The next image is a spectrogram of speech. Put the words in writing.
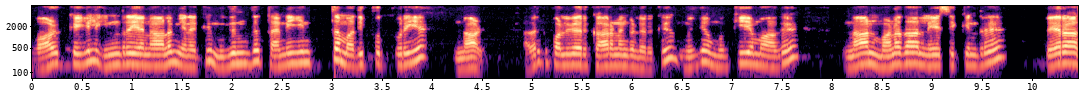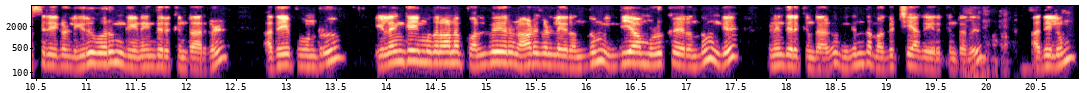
வாழ்க்கையில் இன்றைய நாளும் எனக்கு மிகுந்த தனித்த மதிப்புக்குரிய நாள். அதற்கு பல்வேறு காரணங்கள் இருக்கு. மிக முக்கியமாக நான் மனதால் நேசிக்கின்ற பேராசிரியர்கள் இருவரும் இங்கு இணைந்திருக்கின்றார்கள். அதே போன்று இலங்கை முதலான பல்வேறு நாடுகளில் இருந்தும் இந்தியா முழுக்க இருந்தும் இங்கு இணைந்திருக்கின்றார்கள். மிகுந்த மகிழ்ச்சியாக இருக்கின்றது. அதிலும்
